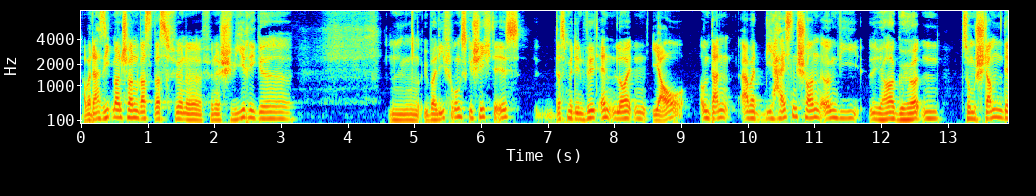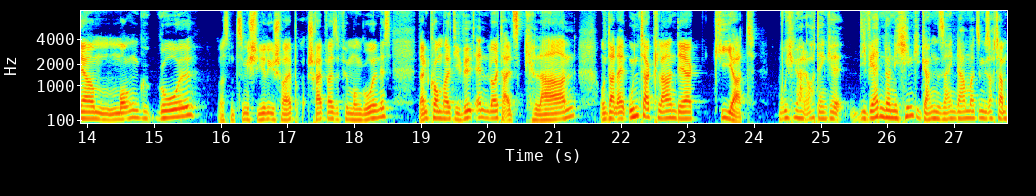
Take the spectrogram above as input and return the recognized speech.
Aber da sieht man schon, was das für eine, für eine schwierige mh, hm, Überlieferungsgeschichte ist. Das mit den Wildentenleuten, ja, und dann, aber die heißen schon irgendwie, ja, gehörten zum Stamm der Mongol, was eine ziemlich schwierige Schreib Schreibweise für Mongolen ist. Dann kommen halt die Wildentenleute als Clan und dann ein Unterclan der Kiat. Wo ich mir halt auch denke, die werden doch nicht hingegangen sein damals und gesagt haben,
